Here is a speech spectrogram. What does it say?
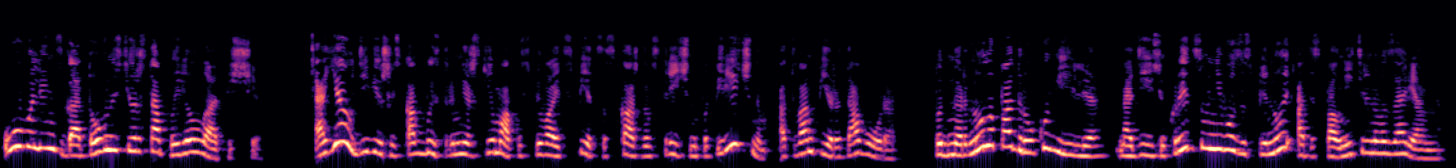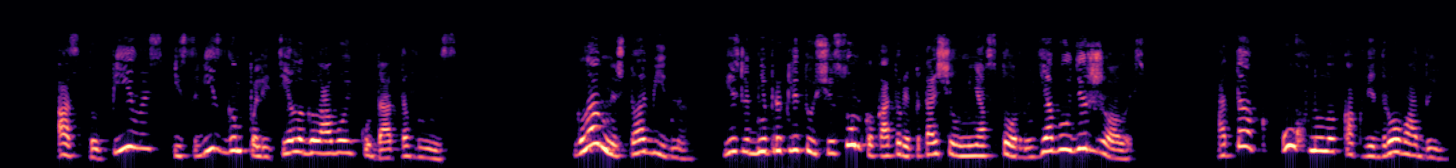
Уволень с готовностью растопырил лапище. А я, удивившись, как быстро мерзкий маг успевает спеться с каждым встречным поперечным от вампира до вора, поднырнула под руку Вилля, надеясь укрыться у него за спиной от исполнительного Заряна. Оступилась и с визгом полетела головой куда-то вниз. Главное, что обидно, если бы не проклятущая сумка, которая потащила меня в сторону, я бы удержалась а так ухнула, как ведро воды,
